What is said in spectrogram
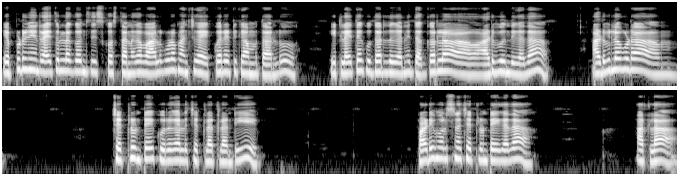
ఎప్పుడు నేను రైతుల గురించి నుంచి తీసుకొస్తానుగా వాళ్ళు కూడా మంచిగా ఎక్కువ రేటుకి అమ్ముతాను ఇట్లయితే కుదరదు కానీ దగ్గరలో అడవి ఉంది కదా అడవిలో కూడా చెట్లుంటాయి కూరగాయల చెట్లు అట్లాంటివి పడి మొలిసిన చెట్లు ఉంటాయి కదా. అట్లా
